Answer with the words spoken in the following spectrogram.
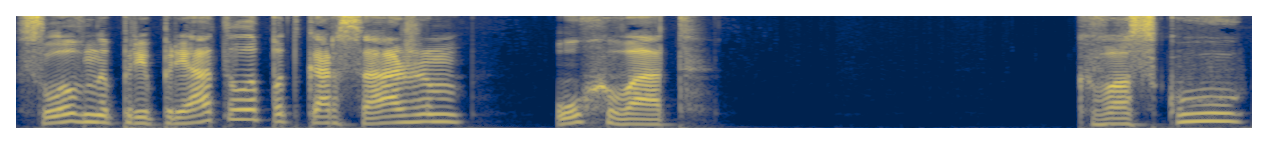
словно припрятала под корсажем ухват. Кваску,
